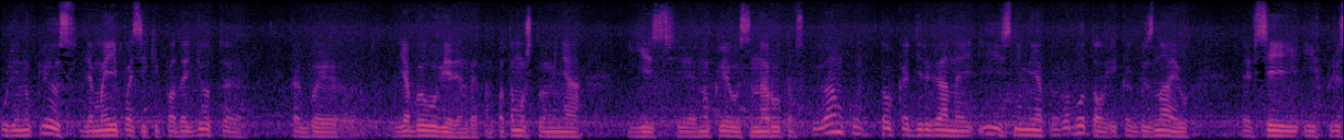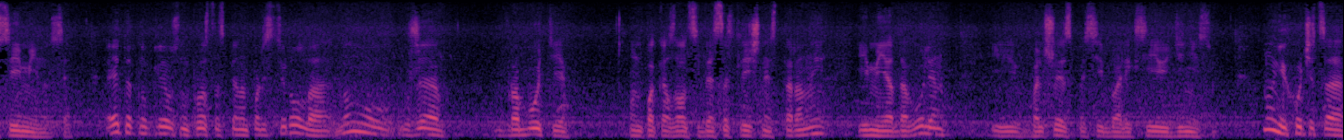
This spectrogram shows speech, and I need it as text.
улинуклеус для моей пасеки подойдет. Э, как бы я был уверен в этом, потому что у меня есть нуклеусы на рутовскую рамку, только деревянной, и с ними я проработал и как бы знаю все их плюсы и минусы. Этот нуклеус, он просто с пенополистирола, ну, уже в работе он показал себя с отличной стороны, ими я доволен, и большое спасибо Алексею и Денису. Ну и хочется,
